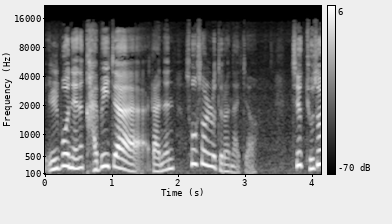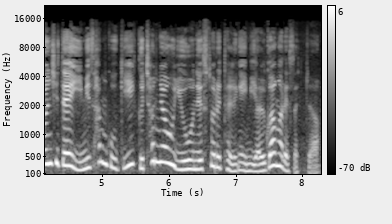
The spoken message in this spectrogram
일본에는 가비자라는 소설로 드러나죠. 즉 조선 시대에 이미 삼국이 그 천녀 유혼의 스토리텔링에 이미 열광을 했었죠.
